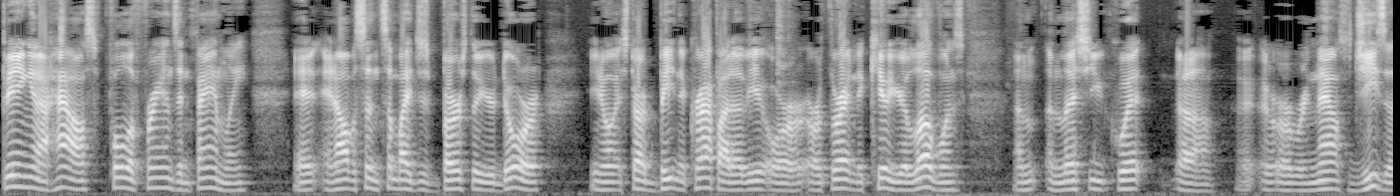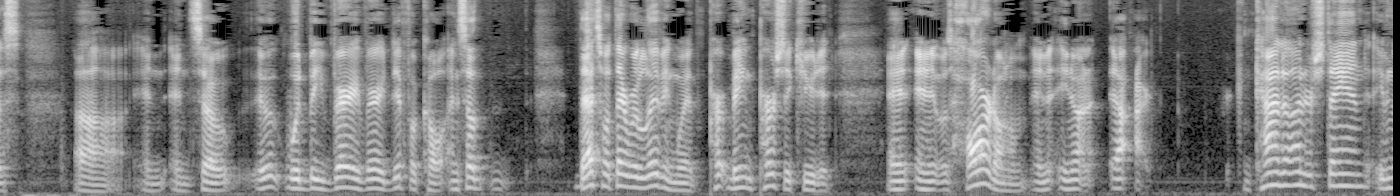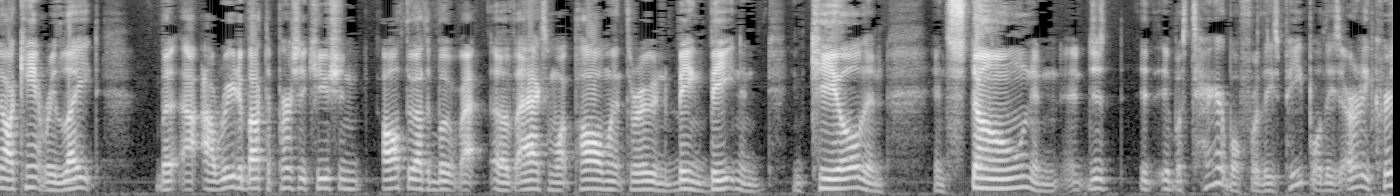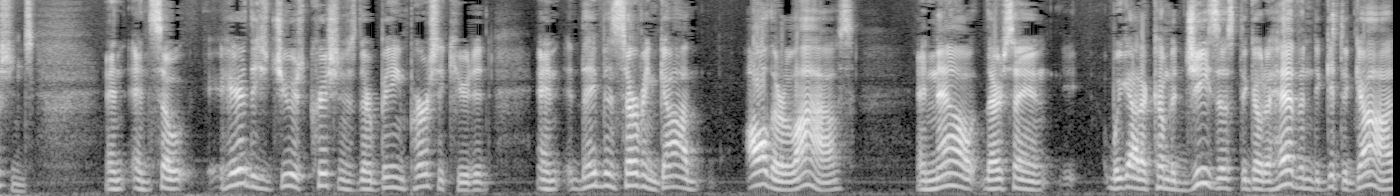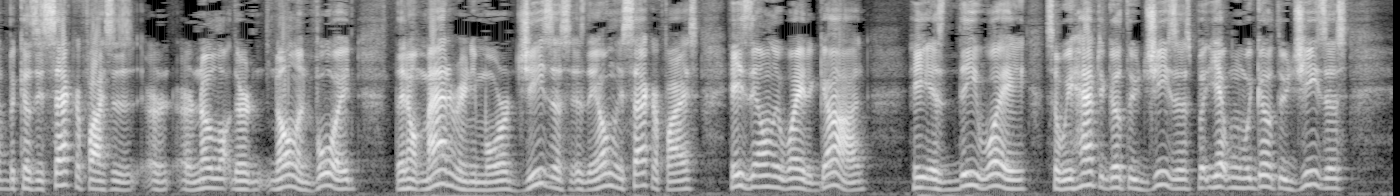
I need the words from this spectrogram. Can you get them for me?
being in a house full of friends and family, and, and all of a sudden somebody just bursts through your door you know, and start beating the crap out of you or, or threaten to kill your loved ones un, unless you quit uh, or renounce Jesus. Uh, and and so it would be very very difficult. And so that's what they were living with, per, being persecuted, and and it was hard on them. And you know, I, I can kind of understand, even though I can't relate. But I, I, read about the persecution all throughout the book of Acts and what Paul went through and being beaten and, and killed and and stoned and, and just it, it was terrible for these people, these early Christians. And and so here these Jewish Christians they're being persecuted and they've been serving God all their lives and now they're saying we got to come to Jesus to go to heaven to get to God because his sacrifices are, are no they're null and void. They don't matter anymore. Jesus is the only sacrifice. He's the only way to God. He is the way. So we have to go through Jesus. But yet when we go through Jesus,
